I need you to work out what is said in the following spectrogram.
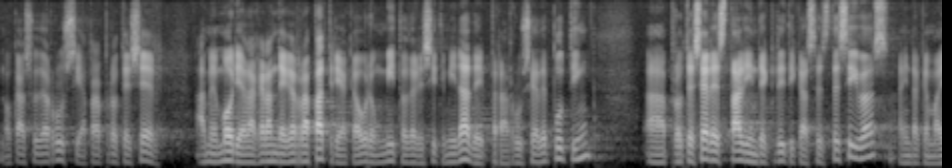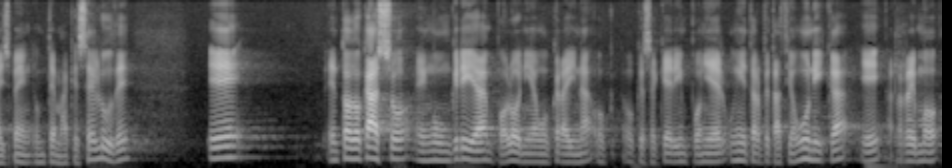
No caso de Rusia, para protexer a memoria da Grande Guerra Patria, que agora é un mito de legitimidade para a Rusia de Putin, a protexer Stalin de críticas excesivas, aínda que máis ben un tema que se elude, e En todo caso, en Hungría, en Polonia, en Ucraína, o, o que se quere impoñer unha interpretación única e remo,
